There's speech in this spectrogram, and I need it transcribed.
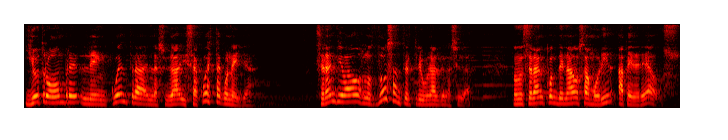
y otro hombre le encuentra en la ciudad y se acuesta con ella, serán llevados los dos ante el tribunal de la ciudad donde serán condenados a morir apedreados.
